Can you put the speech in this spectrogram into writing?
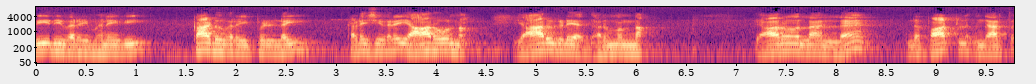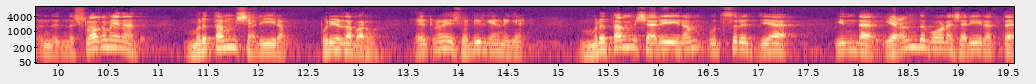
வீதி வரை மனைவி காடு வரை பிள்ளை கடைசி வரை யாரோன்னா. யாரும் கிடையாது தர்மந்தான் யாரோ எல்லாம் இல்லை. இந்த பாட்டில் இந்த அர்த்தம் இந்த இந்த ஸ்லோகமே தான் அது. மிருதம் ஷரீரம். புரியுறதா பாருங்கள் ஏற்கனவே சொல்லியிருக்கேன்னு நினைக்கிறேன். மிருதம் ஷரீரம் உத்சிருஜ்ய இந்த இறந்து போன சரீரத்தை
